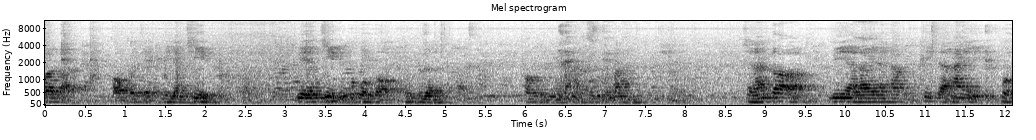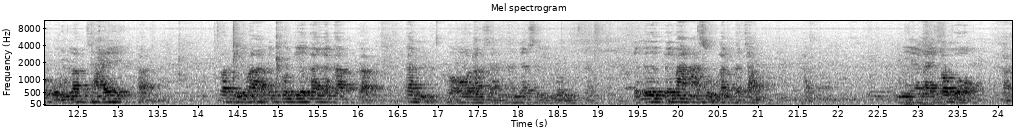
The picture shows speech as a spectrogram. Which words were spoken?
ก็จะขอโปเจกต์ที่ยังชีพที่ยังชีพเนี่พวกผมก็ออกทุกเดือนเข้าถึงหมู่บ้านทุกหมู่บ้านฉะนั้นก็มีอะไรนะครับ ที่จะให้พวกผมรับใช้ครับ ก็ถือว่าเป็นคนเดียวกันแหละครับกับท่านพอรังสรรค์ธัญศรีนนครับจะเดินไปมาหาสู่กันประจำครับ มีอะไรก็บอกครับ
